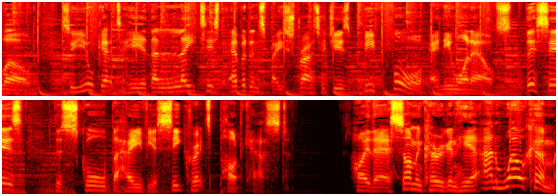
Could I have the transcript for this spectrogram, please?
world, so you'll get to hear the latest evidence based strategies before anyone else. This is the School Behaviour Secrets Podcast. Hi there, Simon Corrigan here, and welcome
